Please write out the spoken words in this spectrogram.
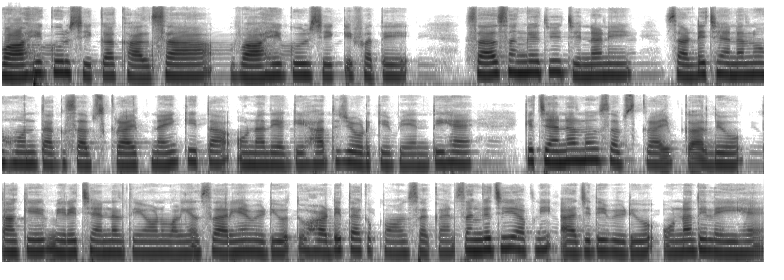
ਵਾਹਿਗੁਰੂ ਜੀ ਕਾ ਖਾਲਸਾ, ਵਾਹਿਗੁਰੂ ਜੀ ਕੀ ਫਤਿਹ। ਸਾਧ ਸੰਗਤ ਜੀ, ਜਿਨ੍ਹਾਂ ਨੇ ਸਾਡੇ ਚੈਨਲ ਨੂੰ ਹੁਣ ਤੱਕ ਸਬਸਕ੍ਰਾਈਬ ਨਹੀਂ ਕੀਤਾ, ਉਹਨਾਂ ਦੇ ਅੱਗੇ ਹੱਥ ਜੋੜ ਕੇ ਬੇਨਤੀ ਹੈ ਕਿ ਚੈਨਲ ਨੂੰ ਸਬਸਕ੍ਰਾਈਬ ਕਰ ਦਿਓ ਤਾਂ ਕਿ ਮੇਰੇ ਚੈਨਲ ਤੇ ਆਉਣ ਵਾਲੀਆਂ ਸਾਰੀਆਂ ਵੀਡੀਓ ਤੁਹਾਡੇ ਤੱਕ ਪਹੁੰਚ ਸਕਣ। ਸੰਗਤ ਜੀ, ਆਪਣੀ ਅੱਜ ਦੀ ਵੀਡੀਓ ਉਹਨਾਂ ਦੇ ਲਈ ਹੈ,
